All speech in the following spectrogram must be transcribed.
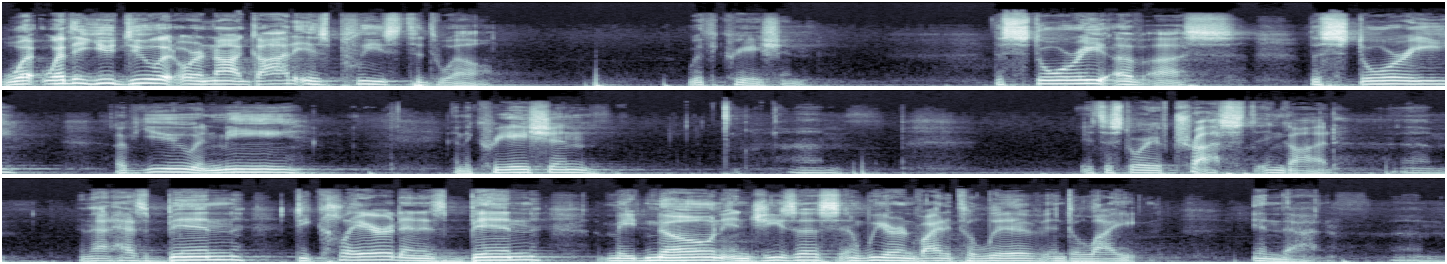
what, whether you do it or not, God is pleased to dwell with creation. The story of us, the story of you and me and the creation, um, it's a story of trust in God. Um, and that has been declared and has been made known in Jesus, and we are invited to live and delight in that. Um,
